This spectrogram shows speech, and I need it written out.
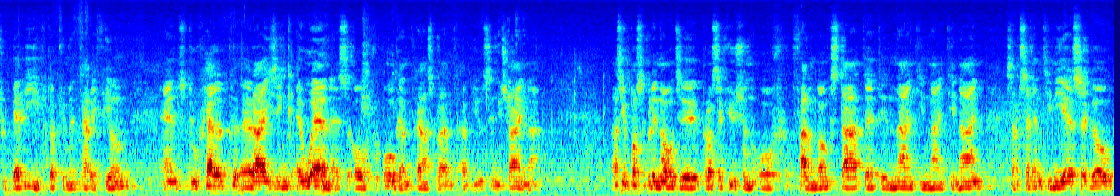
to believe documentary film and to help uh, raising awareness of organ transplant abuse in China. As you possibly know, the prosecution of Falun Gong started in 1999 some 17 years ago,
